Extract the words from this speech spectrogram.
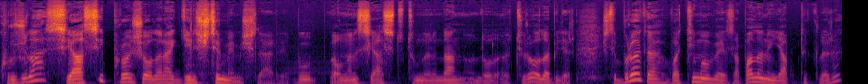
kurucular siyasi proje olarak geliştirmemişlerdi. Bu onların siyasi tutumlarından dolayı ötürü olabilir. İşte burada Vatimo ve Zabala'nın yaptıkları,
